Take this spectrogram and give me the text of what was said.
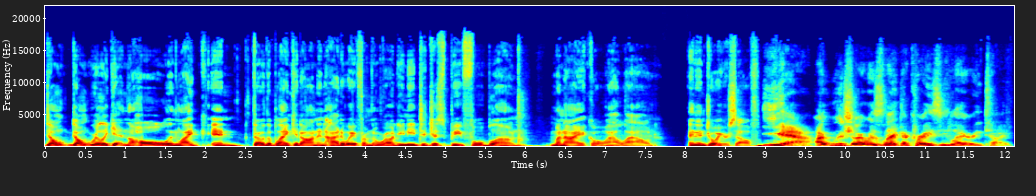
don't don't really get in the hole and like and throw the blanket on and hide away from the world. You need to just be full blown maniacal out loud and enjoy yourself. Yeah, I wish I was like a crazy Larry type.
